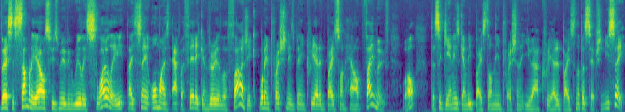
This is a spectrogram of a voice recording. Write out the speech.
Versus somebody else who's moving really slowly, they seem almost apathetic and very lethargic. What impression is being created based on how they move? Well, this again is going to be based on the impression that you are created based on the perception you see.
